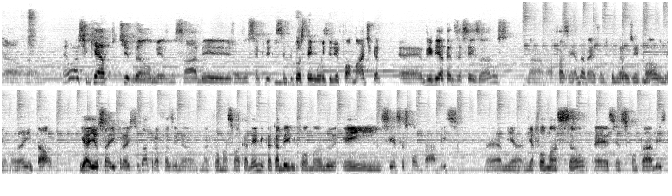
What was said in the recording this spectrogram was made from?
não, não. Eu acho que é aptidão mesmo, sabe, José? Eu sempre, sempre gostei muito de informática. É, eu vivi até 16 anos na, na, fazenda, né? Junto com meus irmãos, minha mãe e tal. E aí eu saí para estudar, para fazer minha, minha formação acadêmica. Acabei me formando em ciências contábeis. Né? A minha, minha formação é ciências contábeis.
